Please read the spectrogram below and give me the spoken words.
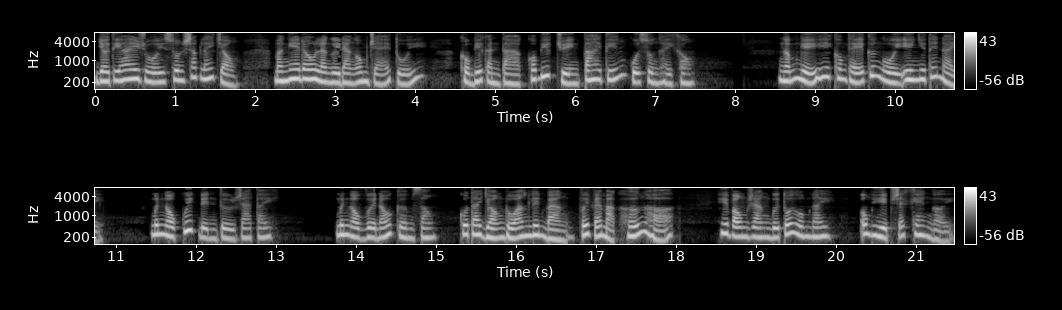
Giờ thì hay rồi Xuân sắp lấy chồng Mà nghe đâu là người đàn ông trẻ tuổi. Không biết anh ta có biết chuyện tai tiếng của Xuân hay không? Ngẫm nghĩ không thể cứ ngồi yên như thế này. Minh Ngọc quyết định từ ra tay. Minh Ngọc vừa nấu cơm xong Cô ta dọn đồ ăn lên bàn Với vẻ mặt hớn hở. Hy vọng rằng bữa tối hôm nay, Ông Hiệp sẽ khen ngợi.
